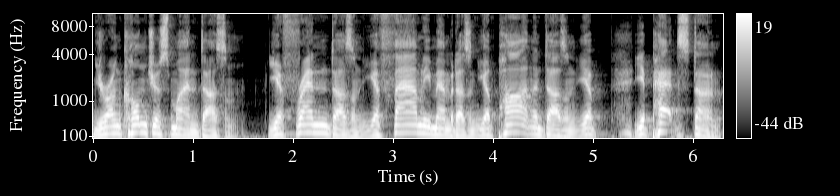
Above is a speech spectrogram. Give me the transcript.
Your unconscious mind doesn't. Your friend doesn't. Your family member doesn't. Your partner doesn't. Your, your pets don't.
